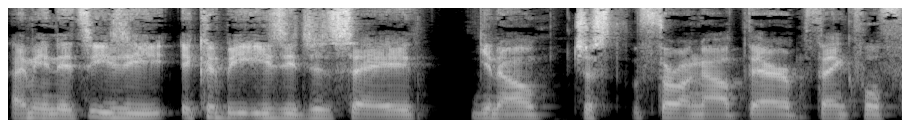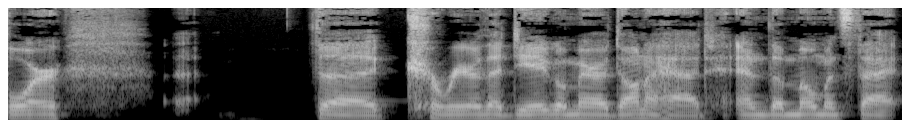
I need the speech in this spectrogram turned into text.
I mean it's easy it could be easy to say, you know, just throwing out there thankful for uh, the career that Diego Maradona had and the moments that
